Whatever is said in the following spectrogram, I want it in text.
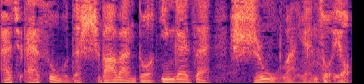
HS 五的十八万多，应该在十五万元左右。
